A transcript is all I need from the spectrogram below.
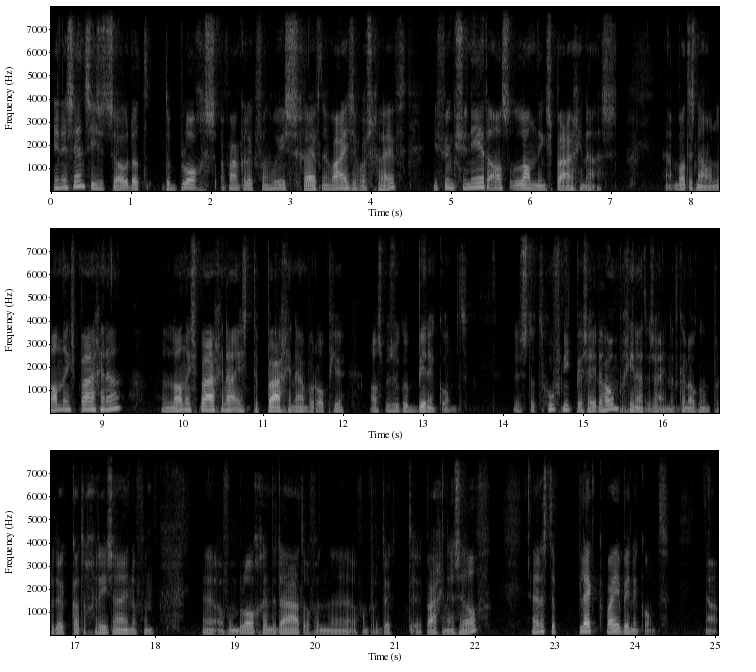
In essentie is het zo dat de blogs, afhankelijk van hoe je ze schrijft en waar je ze voor schrijft, die functioneren als landingspagina's. Nou, wat is nou een landingspagina? Een landingspagina is de pagina waarop je als bezoeker binnenkomt. Dus dat hoeft niet per se de homepagina te zijn. Dat kan ook een productcategorie zijn of een, of een blog inderdaad, of een, uh, of een productpagina zelf. Ja, dat is de plek waar je binnenkomt. Nou,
